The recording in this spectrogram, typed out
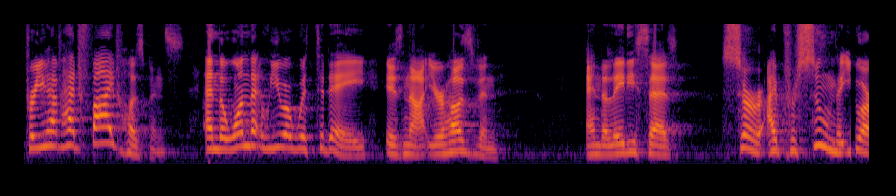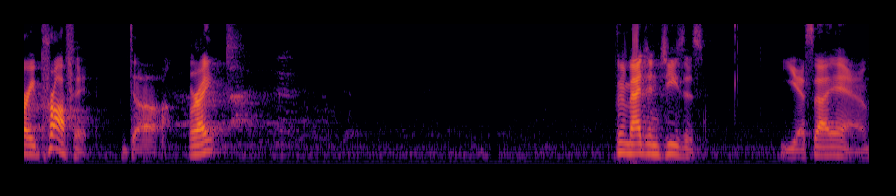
for you have had five husbands, and the one that you are with today is not your husband. And the lady says, Sir, I presume that you are a prophet. Duh, right? Imagine Jesus. Yes, I am.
